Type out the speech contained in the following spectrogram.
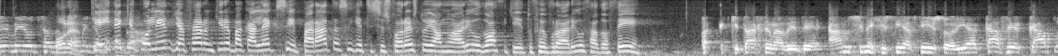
βέβαιοι ότι θα τα Ωραία. πούμε Και από είναι και κοντά. πολύ ενδιαφέρον, κύριε Μπακαλέξη, η παράταση για τις εισφορές του Ιανουαρίου δόθηκε, του Φεβρουαρίου θα δοθεί; Ε, Κοιτάξτε να δείτε, αν συνεχιστεί αυτή η ιστορία, κάθε, κάπ-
